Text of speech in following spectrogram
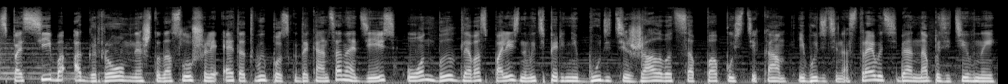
Спасибо огромное, что дослушали этот выпуск до конца. Надеюсь, он был для вас полезен. Вы теперь не будете жаловаться по пустякам и будете настраивать себя на позитивный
